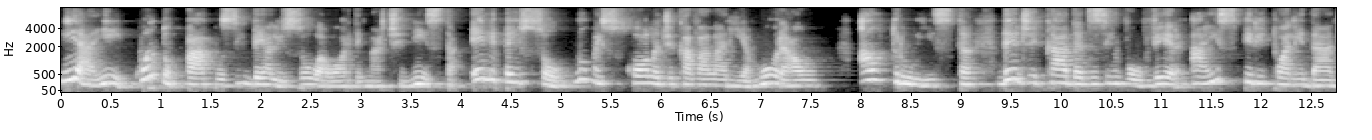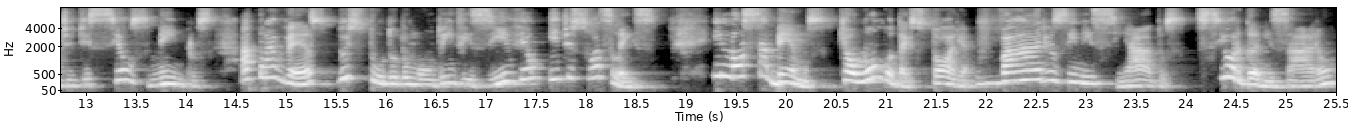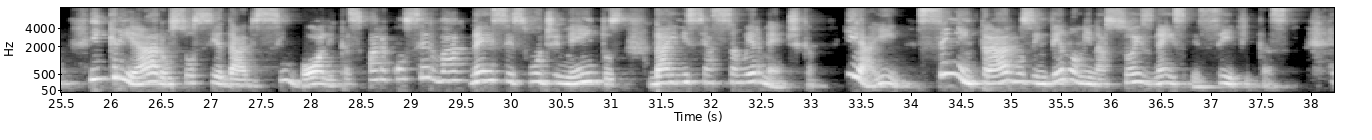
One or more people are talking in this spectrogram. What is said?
E aí, quando Papos idealizou a ordem martinista, ele pensou numa escola de cavalaria moral, altruísta, dedicada a desenvolver a espiritualidade de seus membros através do estudo do mundo invisível e de suas leis. E nós sabemos que ao longo da história, vários iniciados se organizaram e criaram sociedades simbólicas para conservar né, esses rudimentos da iniciação hermética. E aí, sem entrarmos em denominações né, específicas,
